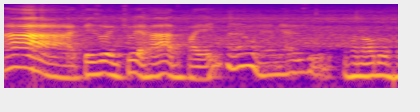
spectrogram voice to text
Ah, fez o entiu errado, pai. Aí não, né? Me ajuda. O Ronaldo.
